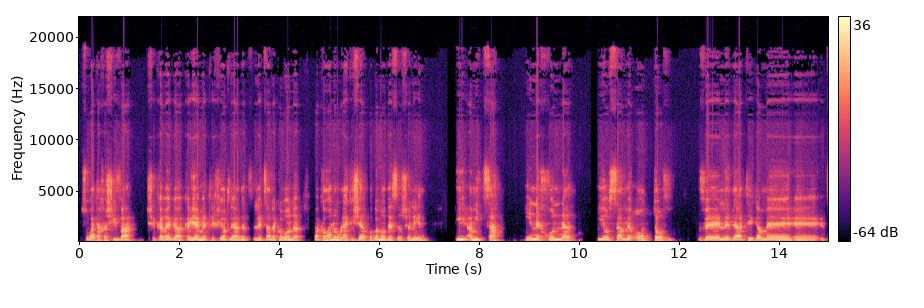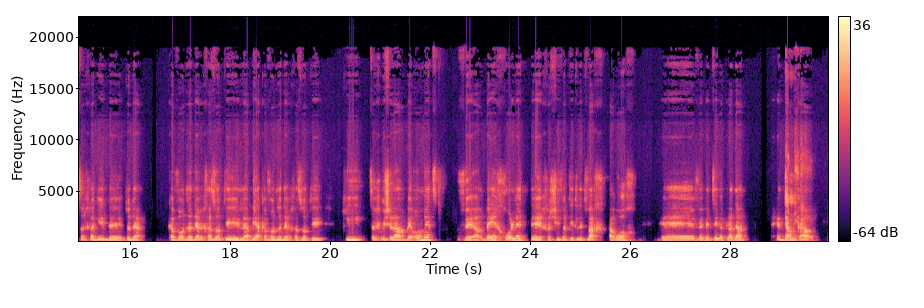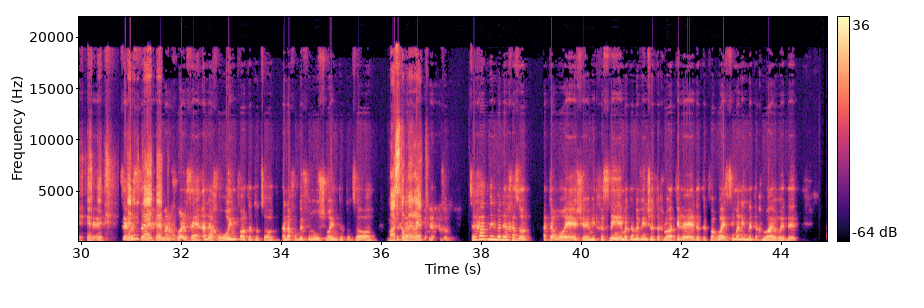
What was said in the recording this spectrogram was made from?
צורת החשיבה שכרגע קיימת לחיות ליד, לצד הקורונה, והקורונה אולי תישאר פה גם עוד עשר שנים, היא אמיצה, היא נכונה, היא עושה מאוד טוב, ולדעתי גם אה, אה, צריך להגיד, אה, אתה יודע, כבוד לדרך הזאת, להביע כבוד לדרך הזאת, כי צריך בשבילה הרבה אומץ והרבה יכולת אה, חשיבתית לטווח ארוך, אה, וביצים ופלדה, דם קר. שצריך, ההיבט- הם הלכו על זה, אנחנו רואים כבר את התוצאות. אנחנו בפירוש רואים את התוצאות. מה זאת צריך אומרת? צריך להתמיד בדרך הזאת. אתה רואה שהם מתחסנים, אתה מבין שהתחלואה תרד, אתה כבר רואה סימנים לתחלואה יורדת.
